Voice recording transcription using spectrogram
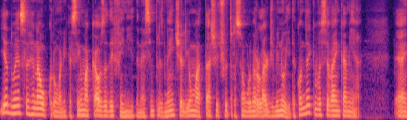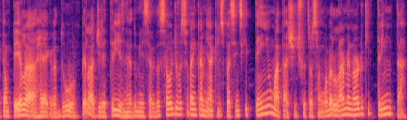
E a doença renal crônica, sem uma causa definida, né? simplesmente ali uma taxa de filtração glomerular diminuída. Quando é que você vai encaminhar? É, então, pela regra do, pela diretriz né, do Ministério da Saúde, você vai encaminhar aqueles pacientes que tenham uma taxa de filtração glomerular menor do que 30,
